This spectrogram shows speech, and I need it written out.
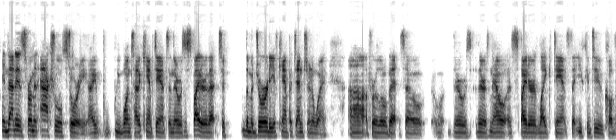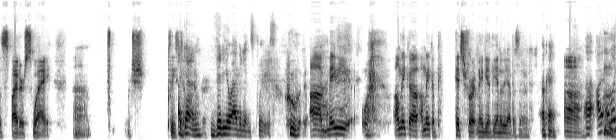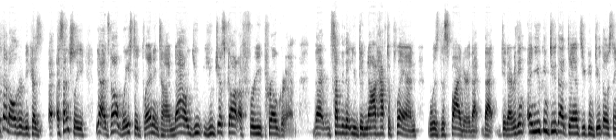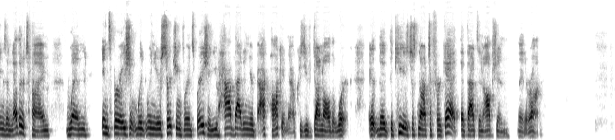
and that is from an actual story. I we once had a camp dance, and there was a spider that took the majority of camp attention away uh, for a little bit. So there was there is now a spider like dance that you can do called the spider sway, uh, which please again video evidence, please. Who uh, uh, maybe I'll make a I'll make a pitch for it maybe at the end of the episode. Okay. Uh, uh, I, I, like that, Oliver, because essentially, yeah, it's not wasted planning time. Now you you just got a free program that something that you did not have to plan was the spider that that did everything, and you can do that dance. You can do those things another time when inspiration when, when you're searching for inspiration you have that in your back pocket now because you've done all the work it, the, the key is just not to forget that that's an option later on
